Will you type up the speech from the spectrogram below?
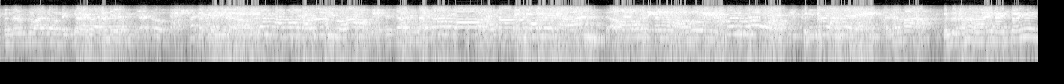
Masarap sa ano, may tsaka pa nilang, ano, spaghetti ka. Ano, di ba? Ako lang hindi ka nababoy. Alam ma. Basta lang kakain na ito yun.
